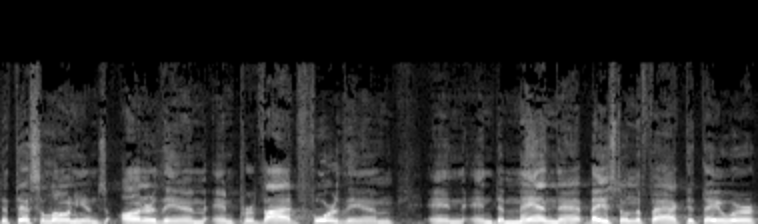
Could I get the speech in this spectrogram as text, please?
the Thessalonians honor them and provide for them and, and demand that based on the fact that they were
